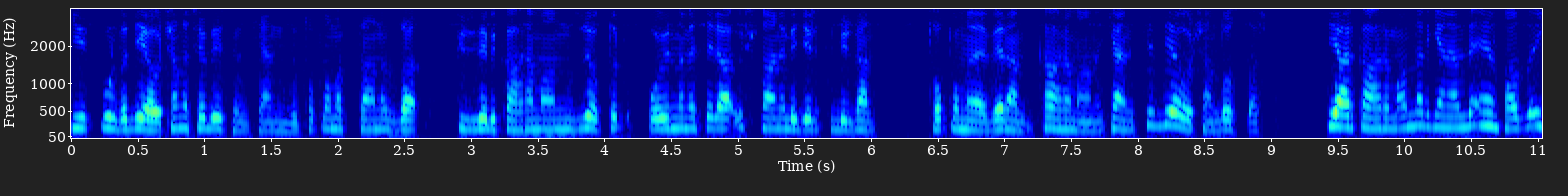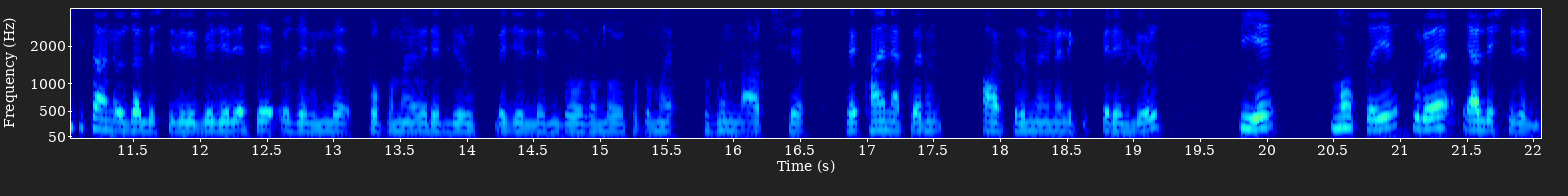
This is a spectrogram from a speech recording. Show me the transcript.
gidip burada Diao-chan açabilirsiniz kendinize. Toplamaktanızda güzide bir kahramanınız yoktur. Oyunda mesela 3 tane becerisi birden toplamaya veren kahramanın kendisi Diao-chan dostlar. Diğer kahramanlar genelde en fazla iki tane özelleştirilir becerisi özelinde toplamaya verebiliyoruz. Becerilerin doğrudan doğru toplama hızının artışı ve kaynakların artırımına yönelik verebiliyoruz diye noktayı buraya yerleştirelim.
